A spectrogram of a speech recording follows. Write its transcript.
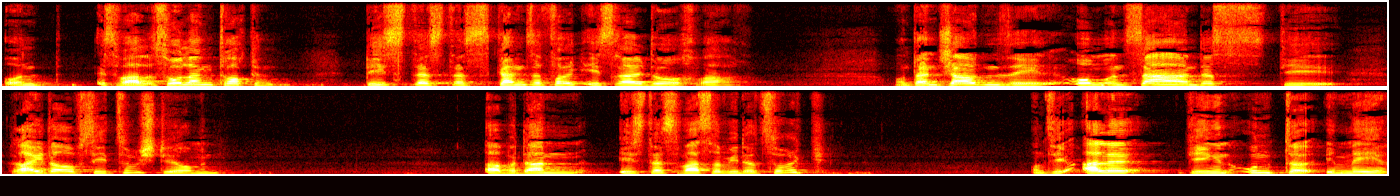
Und es war so lang trocken, bis das, das ganze Volk Israel durch war. Und dann schauten sie um und sahen, dass die Reiter auf sie zustürmen. Aber dann ist das Wasser wieder zurück. Und sie alle gingen unter im Meer,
